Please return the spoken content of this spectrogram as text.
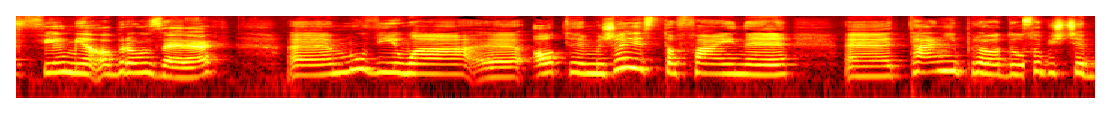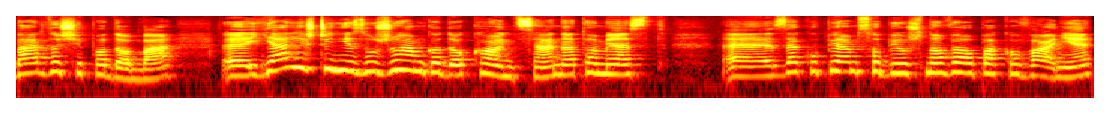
w filmie o brązerach mówiła o tym, że jest to fajny, tani produkt. Osobiście bardzo się podoba. Ja jeszcze nie zużyłam go do końca, natomiast e, zakupiłam sobie już nowe opakowanie.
